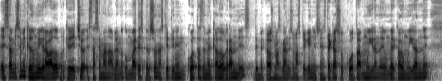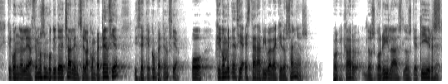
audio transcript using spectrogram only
esto, a mí se me quedó muy grabado porque de hecho esta semana hablando con varias personas que tienen cuotas de mercado grandes, de mercados más grandes o más pequeños, en este caso cuota muy grande de un mercado muy grande, que cuando le hacemos un poquito de challenge en la competencia, dice, ¿qué competencia? O ¿qué competencia estará viva de aquí a dos años? Porque claro, los gorilas, los Getirs, sí.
